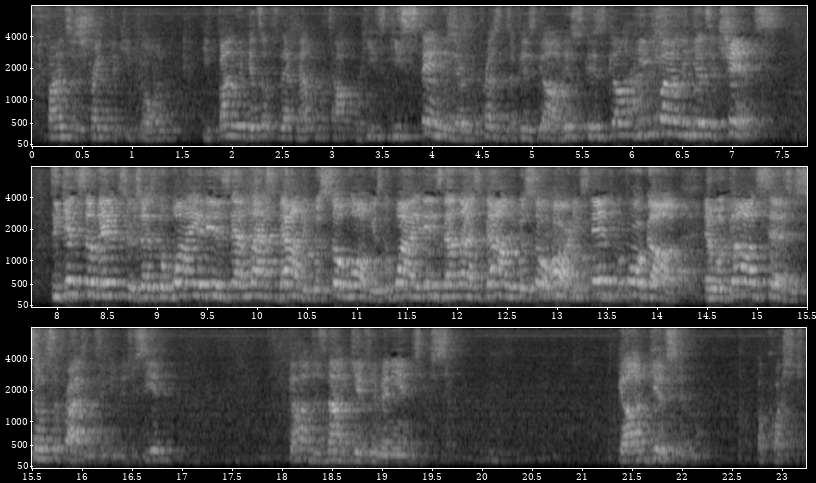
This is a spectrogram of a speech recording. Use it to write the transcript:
Finds the strength to keep going he finally gets up to that mountaintop where he's, he's standing there in the presence of his God. His, his God. He finally gets a chance to get some answers as to why it is that last valley was so long, as to why it is that last valley was so hard. He stands before God, and what God says is so surprising to me. Did you see it? God does not give him any answers. God gives him a question.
